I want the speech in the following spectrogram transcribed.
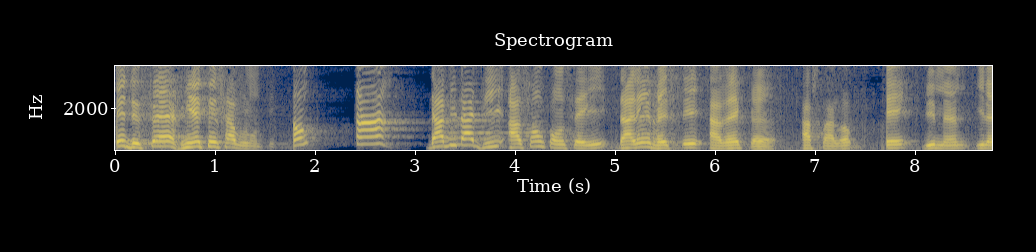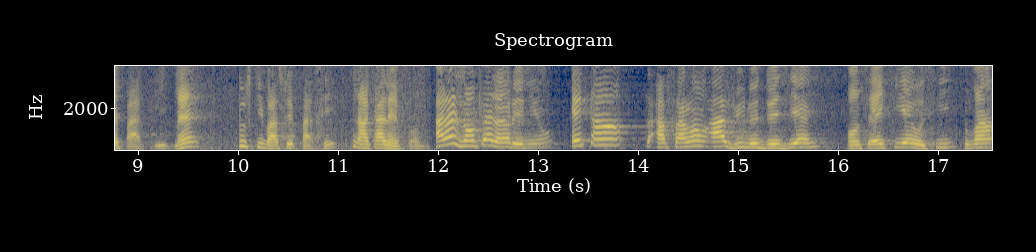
et de faire rien que sa volonté. Donc, quand David a dit à son conseiller d'aller rester avec euh, Absalom, et lui-même, il est parti. Mais tout ce qui va se passer, il n'a qu'à l'informer. Alors, ils ont fait leur réunion. Et quand Absalom a vu le deuxième conseiller, qui est aussi souvent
